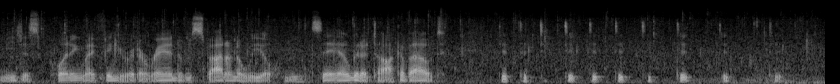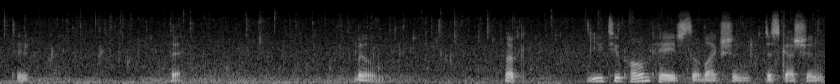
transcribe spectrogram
me just pointing my finger at a random spot on a wheel and say, I'm going to talk about. Boom. Look, YouTube homepage selection discussion.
